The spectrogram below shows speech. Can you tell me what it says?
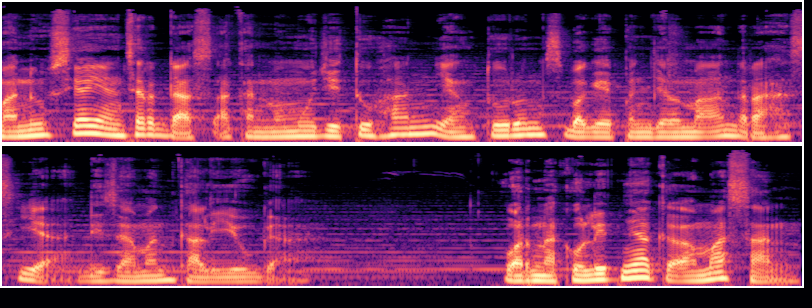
manusia yang cerdas akan memuji Tuhan yang turun sebagai penjelmaan rahasia di zaman Kali Yuga. Warna kulitnya keemasan,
